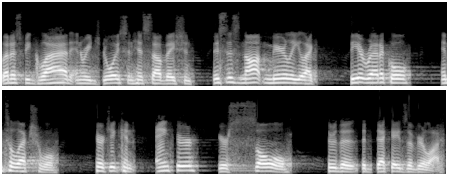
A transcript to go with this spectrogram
Let us be glad and rejoice in his salvation. This is not merely like theoretical, intellectual. Church, it can anchor your soul through the, the decades of your life.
